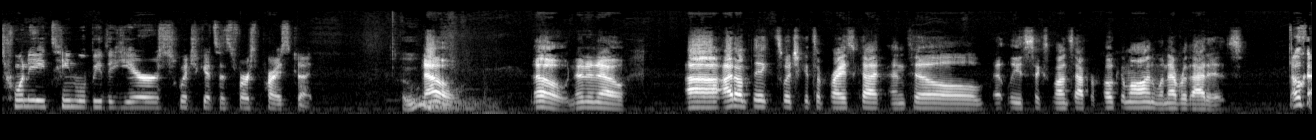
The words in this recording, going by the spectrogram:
2018 will be the year Switch gets its first price cut? Ooh. No. No, no, no, no. Uh, I don't think Switch gets a price cut until at least six months after Pokemon, whenever that is. Okay.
